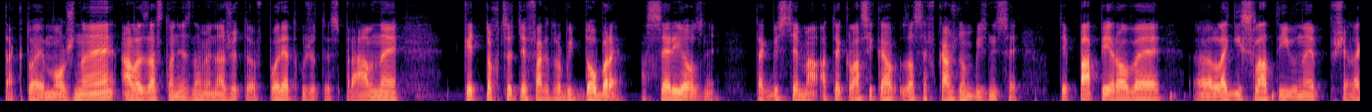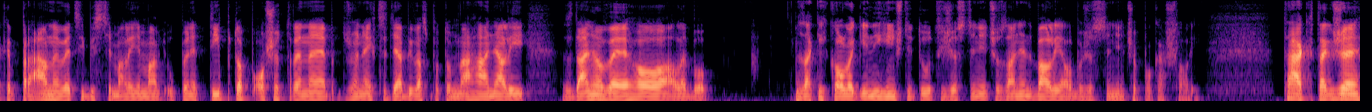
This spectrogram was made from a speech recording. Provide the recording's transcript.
tak to je možné, ale zase to neznamená, že to je v poriadku, že to je správne, keď to chcete fakt robiť dobre a seriózne, tak by ste mal, a to je klasika zase v každom biznise, tie papierové, legislatívne, všelijaké právne veci by ste mali mať úplne tip-top ošetrené, pretože nechcete, aby vás potom naháňali z daňového alebo z akýchkoľvek iných inštitúcií, že ste niečo zanedbali alebo že ste niečo pokašľali. Tak, takže e,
